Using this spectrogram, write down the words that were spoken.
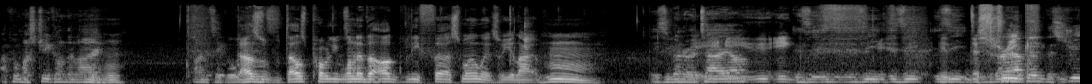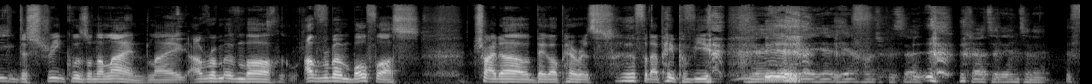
I put my streak on the line. Mhm. Undertaker That was that was probably one of the ugly first moments where you're like, hmm. Is he going to retire? It- it- Is he, is he, is he, is it- he, the is streak. The streak. the streak was on the line. Like I remember, I remember both of us trying to beg our parents for that pay per view. Yeah, yeah, yeah, yeah, yeah, hundred percent. Shout out to the internet.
